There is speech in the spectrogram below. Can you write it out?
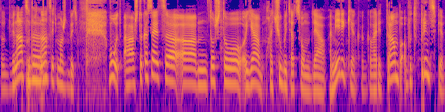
12-15, Да. может быть. Вот. А что касается э, то, что я хочу быть отцом для Америки, как говорит Трамп, вот в принципе,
